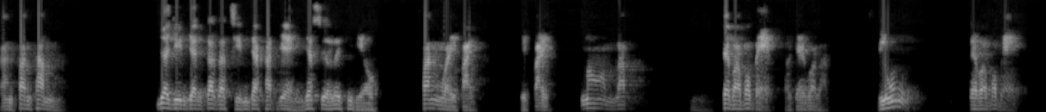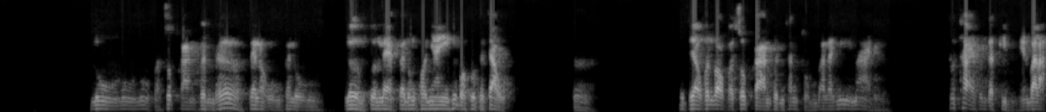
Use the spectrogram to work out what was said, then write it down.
การฟังธรรมอย่ายืนยันก็ตัดสินจะขัดแย้งอย่าเสือเลยทีเดียว ฟังไวไป เก็บไป น้อมรับ แต่ว่าบ่แบกเข้าใจว่าล่ะรู้ แต่ว่าบ่แบกรู้รู้รู้ประสบการณ์เพิ่นเด้อแต่ละองค์แต่ละองค์เริ่มต้นแรกแต่หลวงพ่อใหญ่คือบอกพุทธเจ้า เออพุทธเจ้าเพิ่นบอกประสบการณ์เพิ่นทั้งสมบารมีมากเลยสุดท้ายเพิ่นก็ถิ่มเห็นบ่ล่ะ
